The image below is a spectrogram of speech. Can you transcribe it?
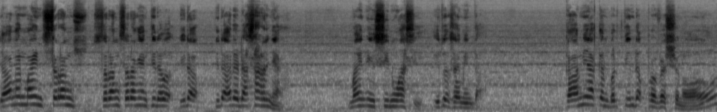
Jangan main serang serang serang yang tidak tidak tidak ada dasarnya main insinuasi. Itu yang saya minta. Kami akan bertindak profesional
